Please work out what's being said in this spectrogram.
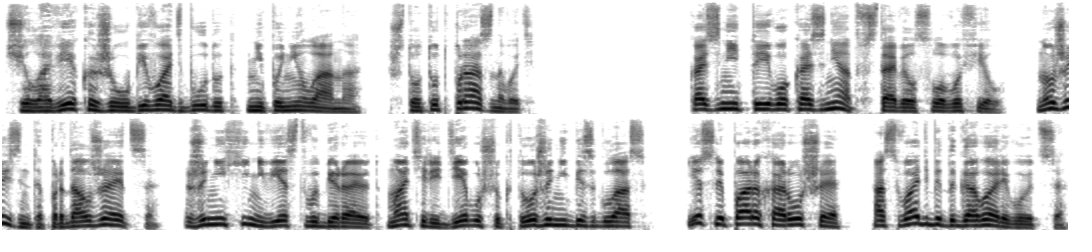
Человека же убивать будут, не поняла она. Что тут праздновать? Казнить-то его казнят, вставил слово Фил. Но жизнь-то продолжается. Женихи невест выбирают, матери девушек тоже не без глаз. Если пара хорошая, о свадьбе договариваются.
